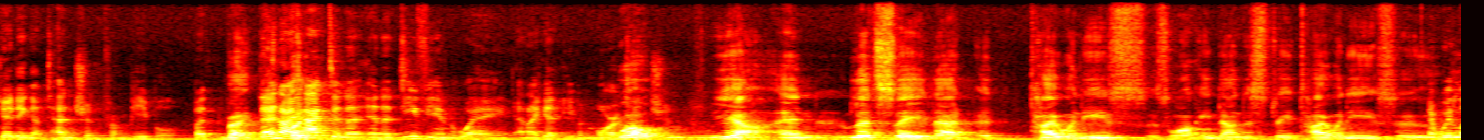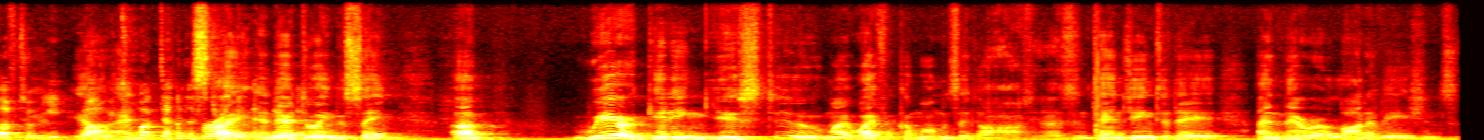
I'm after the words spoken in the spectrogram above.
getting attention from people. But Right, then I but- act in a in a deviant way and I get even more Well, attention. yeah, and let's say that a Taiwanese is walking down the street, Taiwanese who. And we love to eat Yeah, while we and- walk down the street. Right, and they're doing the same. Um, we're getting used to, my wife will come home and say, oh, I was in Tenjin today, and there were a lot of Asians.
